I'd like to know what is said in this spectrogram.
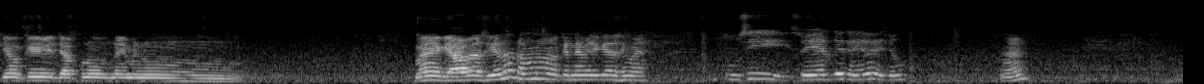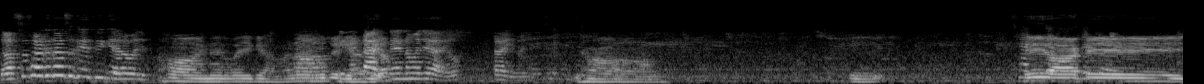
ਕਿਉਂਕਿ ਜਪਨੂਰ ਨੇ ਮੈਨੂੰ ਮੈਂ ਗਿਆ ਹੋਇਆ ਸੀ ਨਾ ਰਮਨ ਕਿੰਨੇ ਵਜੇ ਗਿਆ ਸੀ ਮੈਂ? ਤੁਸੀਂ ਸਵੇਰ ਦੇ ਗਏ ਹੋਏ ਜੋ। ਹੈਂ? 10 10:30 ਗਏ ਸੀ 11 ਵਜੇ। ਹਾਂ ਇੰਨੇ ਕੁ ਵਜੇ ਗਿਆ ਮੈਂ ਨਾ ਨੂੰ ਕਿੰਨੇ ਗਿਆ ਸੀਗਾ। ਤਿੰਨ ਵਜੇ ਆਇਓ 2:30 ਵਜੇ। ਹਾਂ। ਤੇ ਫਿਰ ਆ ਕੇ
